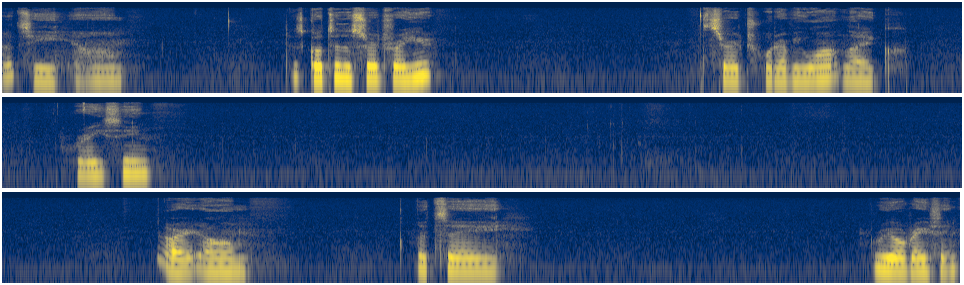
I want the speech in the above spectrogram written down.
Let's see, um, just go to the search right here search whatever you want, like racing. Alright, um, let's say real racing.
